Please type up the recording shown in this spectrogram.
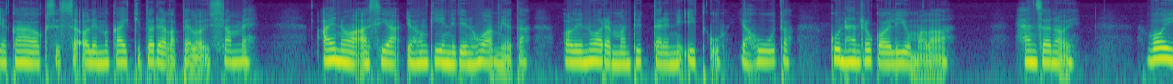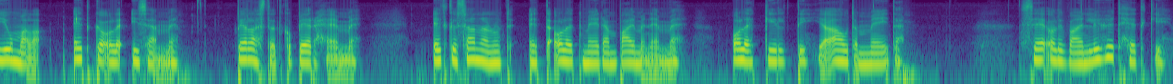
ja kaauksessa olimme kaikki todella peloissamme. Ainoa asia, johon kiinnitin huomiota, oli nuoremman tyttäreni itku ja huuto, kun hän rukoili Jumalaa. Hän sanoi, voi Jumala, etkö ole isämme? Pelastatko perheemme? Etkö sanonut, että olet meidän paimenemme? Ole kiltti ja auta meitä. Se oli vain lyhyt hetki,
